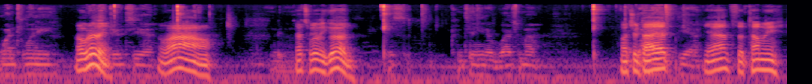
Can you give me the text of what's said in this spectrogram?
120 Oh really? Yeah. Wow. That's really good. Just continue to watch my What's your diet? Yeah. Yeah. So tell me,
